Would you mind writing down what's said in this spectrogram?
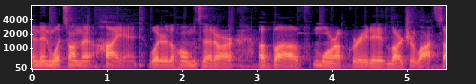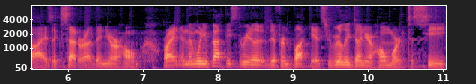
And then what's on the high end? What are the homes that are above more upgraded larger lot size etc than your home right? And then when you've got these three different buckets you've really done your homework to see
